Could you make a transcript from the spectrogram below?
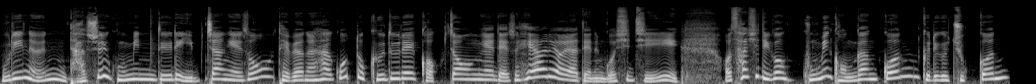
우리는 다수의 국민들의 입장에서 대변을 하고 또 그들의 걱정에 대해서 헤아려야 되는 것이지. 어, 사실 이건 국민 건강권 그리고 주권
